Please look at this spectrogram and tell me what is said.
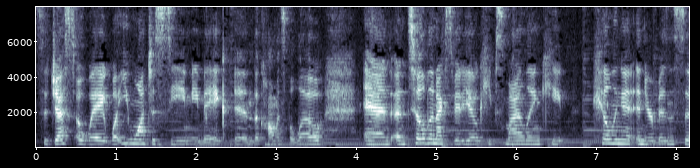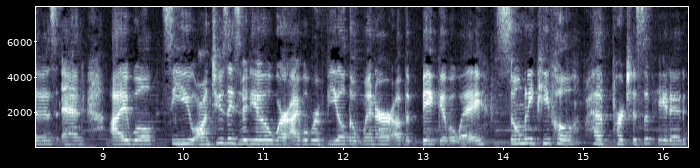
suggest a way what you want to see me make in the comments below. And until the next video, keep smiling, keep killing it in your businesses and I will see you on Tuesday's video where I will reveal the winner of the big giveaway. So many people have participated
